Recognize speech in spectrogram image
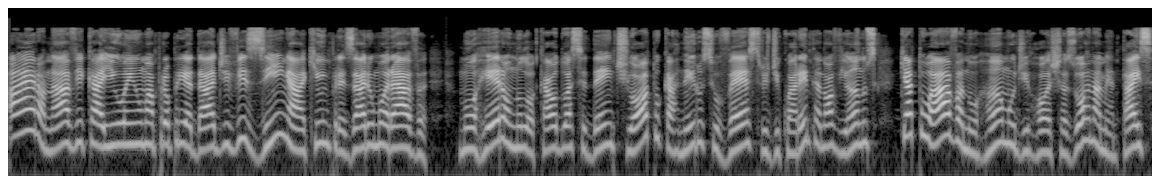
A aeronave caiu em uma propriedade vizinha a que o empresário morava. Morreram no local do acidente Otto Carneiro Silvestre, de 49 anos, que atuava no ramo de rochas ornamentais,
